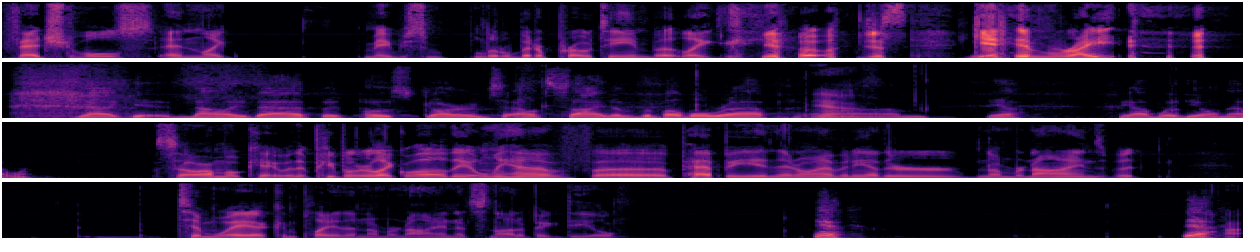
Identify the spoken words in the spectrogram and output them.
vegetables and like maybe some little bit of protein, but like you know just get him right. Yeah, get, not only that, but post guards outside of the bubble wrap. Yeah. Um, yeah. Yeah, I'm with you on that one. so I'm okay with it. People are like, well, they only have uh, Pepi and they don't have any other number nines, but Tim Weah can play the number nine. It's not a big deal. Yeah. Yeah. I,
